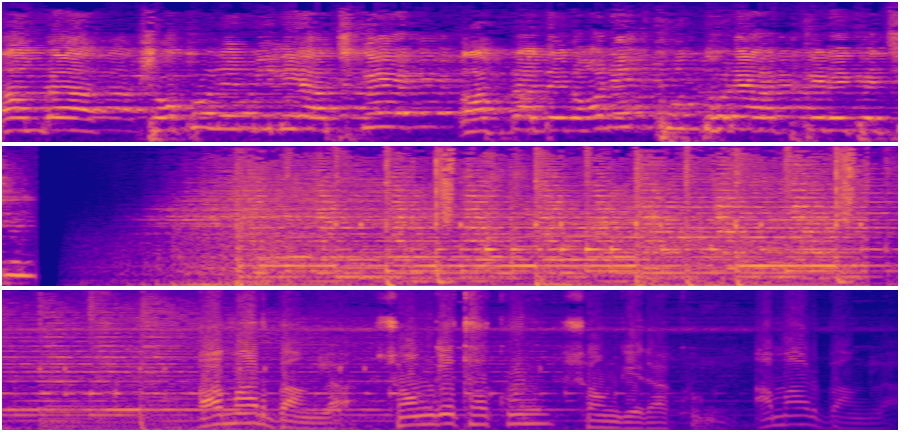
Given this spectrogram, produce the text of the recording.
আমরা সকলে মিলে আজকে আপনাদের অনেকক্ষণ ধরে আটকে রেখেছি। আমার বাংলা, সঙ্গে থাকুন, সঙ্গে রাখুন। আমার বাংলা।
